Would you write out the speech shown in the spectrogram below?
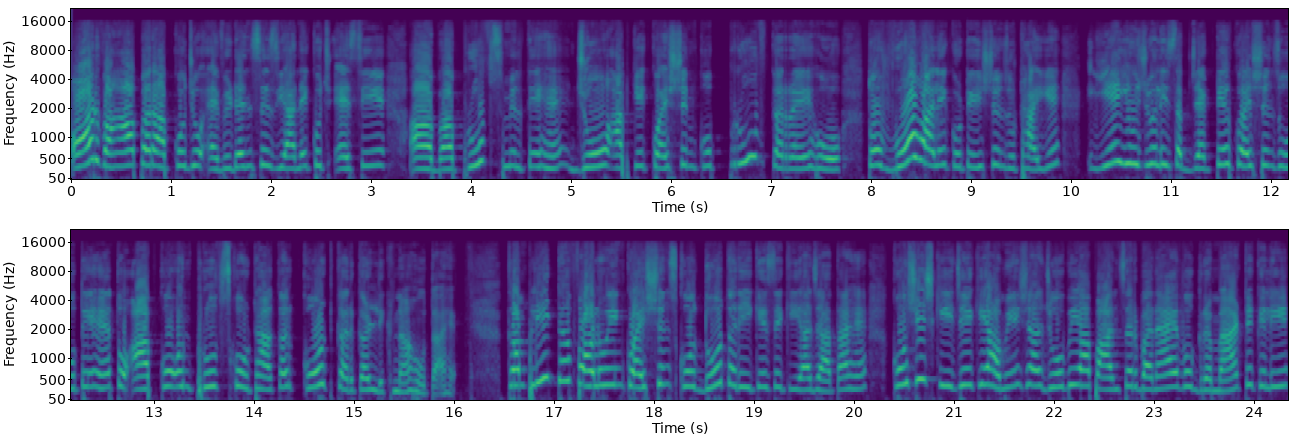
और वहाँ पर आपको जो एविडेंसेस यानी कुछ ऐसे प्रूफ्स मिलते हैं जो आपके क्वेश्चन को प्रूव कर रहे हो तो वो वाले कोटेशन उठाइए। ये यूजुअली सब्जेक्टिव क्वेश्चन होते हैं तो आपको उन प्रूफ्स को उठाकर कोट कर कर लिखना होता है। कंप्लीट द फॉलोइंग क्वेश्चंस को दो तरीके से किया जाता है। कोशिश कीजिए कि हमेशा जो भी आप आंसर बनाए, वो ग्रामेटिकली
